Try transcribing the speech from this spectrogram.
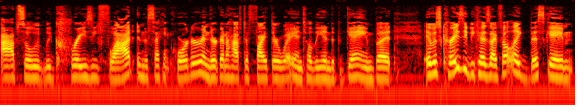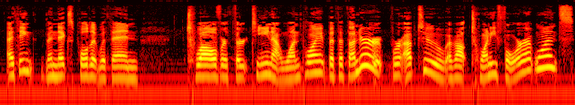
absolutely crazy flat in the second quarter and they're going to have to fight their way until the end of the game. But it was crazy because i felt like this game i think the knicks pulled it within 12 or 13 at one point but the thunder were up to about 24 at once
